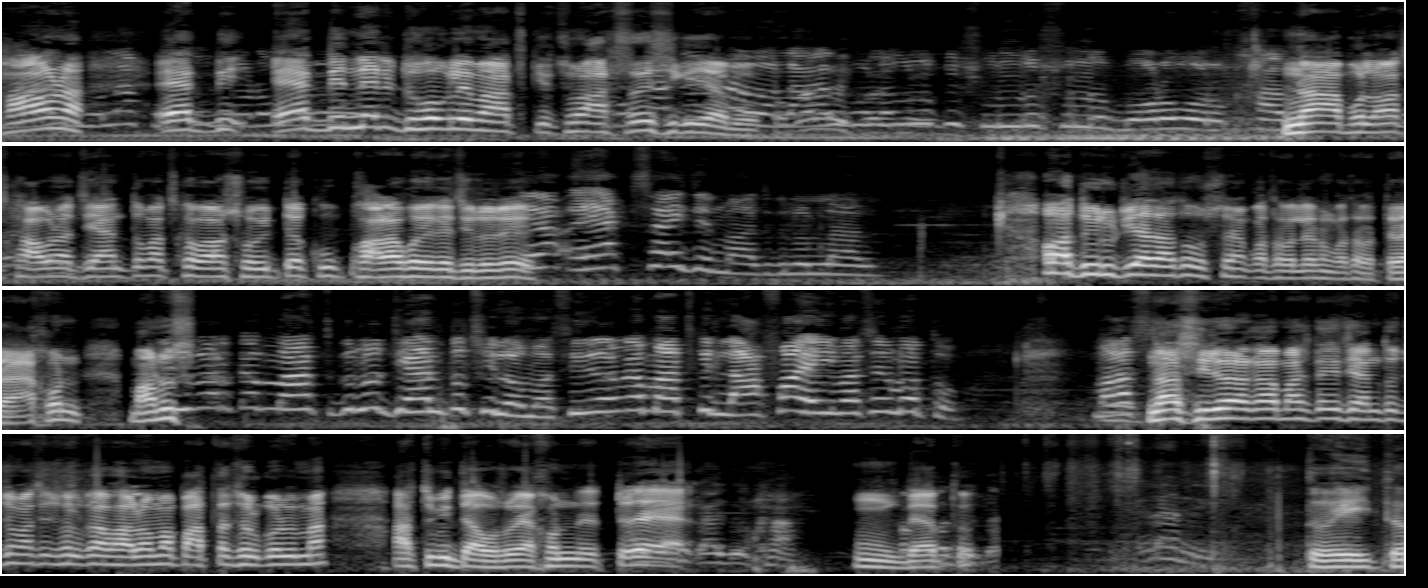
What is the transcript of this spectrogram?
খাও না। একদিন একদিন না একটু ঢোকলে মা আজকে আস্তে আস্তে শিখে যাব। লাল ভোলাগুলো কি সুন্দর সুন্দর বড় বড় না ভোলা মাছ খাও না জ্যান্ত মাছ খাব আমার শরীরটা খুব খারাপ হয়ে গেছিল রে। এক সাইজের মাছগুলো লাল। ও তুই রুটি দাও তো ওর সঙ্গে কথা বলে এখন কথা বলতে হবে। এখন মানুষ মাছগুলো জ্যান্ত ছিল মা মাছ কি লাফা এই মাছের মতো? না সিলভার কাপ মাছ থেকে জ্যান্ত মাছের ঝোল খাওয়া ভালো মা পাতলা ঝোল করবে মা আর তুমি দাও এখন হুম দেখ তো। তো এই তো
